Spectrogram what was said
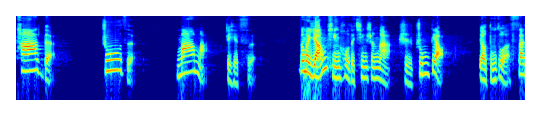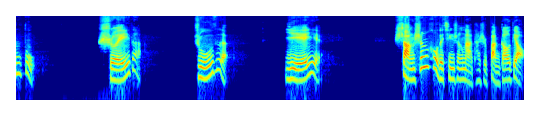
他的、珠子。妈妈这些词，那么阳平后的轻声呢是中调，要读作三度。谁的？竹子。爷爷。上声后的轻声呢，它是半高调，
